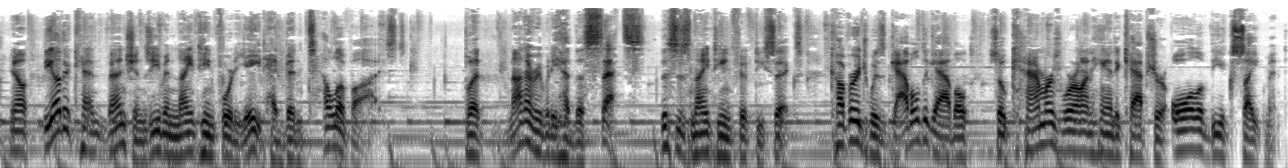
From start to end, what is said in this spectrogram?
You know, the other conventions, even 1948, had been televised. But not everybody had the sets. This is 1956. Coverage was gavel to gavel, so cameras were on hand to capture all of the excitement.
